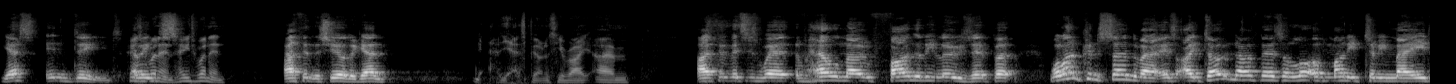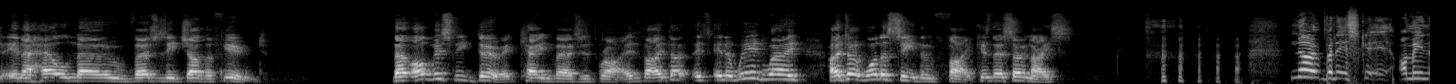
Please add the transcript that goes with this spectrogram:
Yes, indeed. Who's I mean, winning? Who's winning? I think the Shield again. Yeah, yeah. Let's be honest. You're right. Um, I think this is where Hell No finally lose it. But what I'm concerned about is I don't know if there's a lot of money to be made in a Hell No versus each other feud. They'll obviously do it, Kane versus Bryan, but I don't. It's in a weird way. I don't want to see them fight because they're so nice. no, but it's. I mean,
